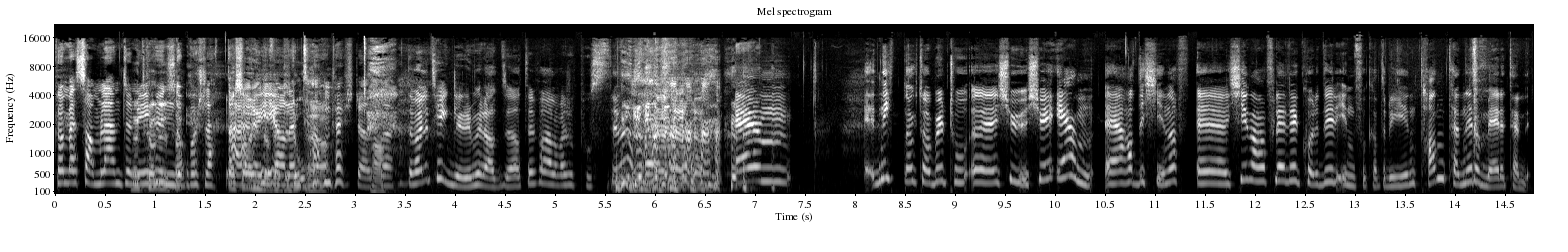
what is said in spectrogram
Kan vi samle en til ny Vet du hva du sa? hund på sletta her og gi alle en 152. tannbørste? Ja. Det var litt hyggeligere med radioater, for alle var så positive. Em, 19. oktober eh, 2021 eh, hadde Kina, eh, Kina flere rekorder innenfor kategorien tann, tenner og mer tenner.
